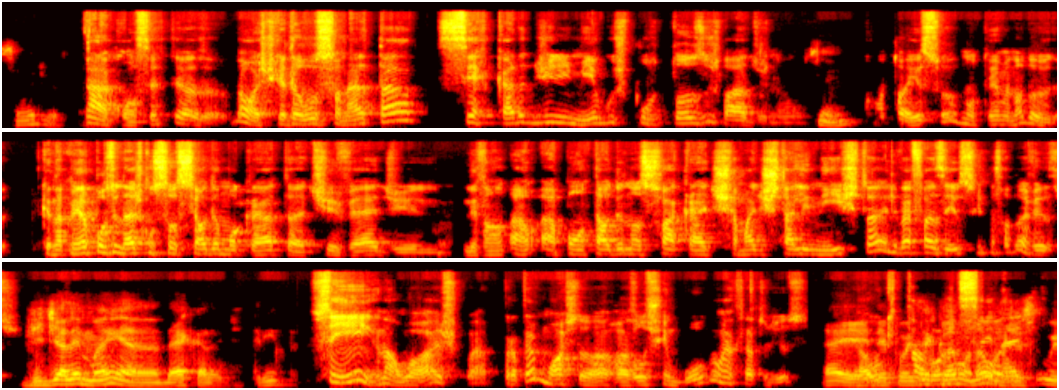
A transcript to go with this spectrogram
são adversários. Ah, com certeza. Não, a esquerda revolucionária está cercada de inimigos por todos os lados. Não. Sim. Quanto a isso, eu não tenho a menor dúvida. Porque na primeira oportunidade que um social-democrata tiver de levantar, apontar o dedo na sua cara e te chamar de stalinista, ele vai fazer isso sem pensar duas vezes. Vi de Alemanha, década de 30. Sim, não, lógico. A própria mostra da Rosa Luxemburgo é um refleto disso. É, e é depois reclamam, não, o,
